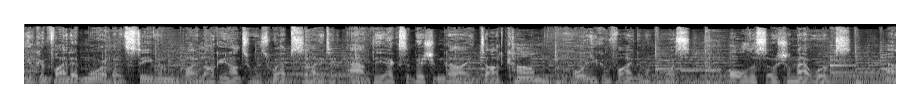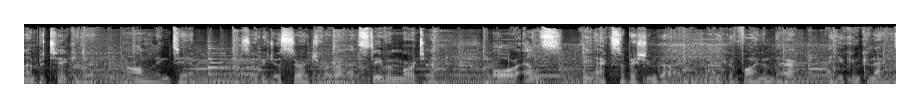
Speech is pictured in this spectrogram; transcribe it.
you can find out more about Stephan by logging onto his website at theexhibitionguy.com, or you can find him, of course, all the social networks and in particular on LinkedIn. So if you just search for uh, Stephan Murtagh or else The Exhibition guide, and you can find them there and you can connect.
